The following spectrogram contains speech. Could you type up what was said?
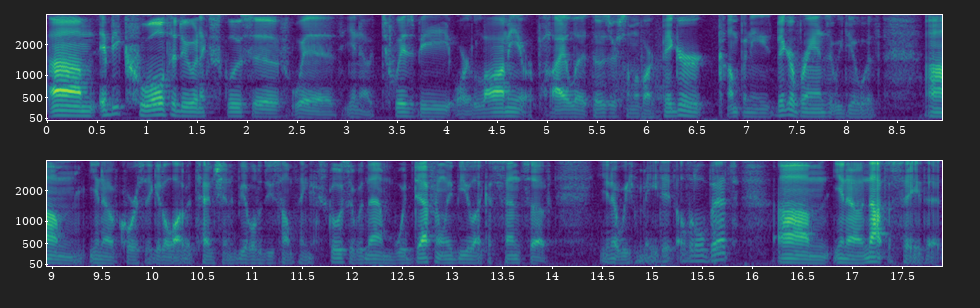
um, it'd be cool to do an exclusive with you know TWSBI or Lamy or Pilot. Those are some of our bigger companies, bigger brands that we deal with. Um, you know, of course, they get a lot of attention. To be able to do something exclusive with them would definitely be like a sense of, you know, we've made it a little bit. Um, you know, not to say that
